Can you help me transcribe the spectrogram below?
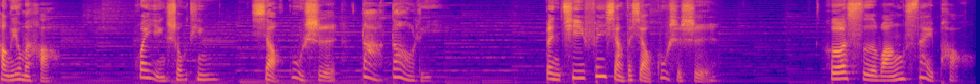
朋友们好，欢迎收听《小故事大道理》。本期分享的小故事是《和死亡赛跑》。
